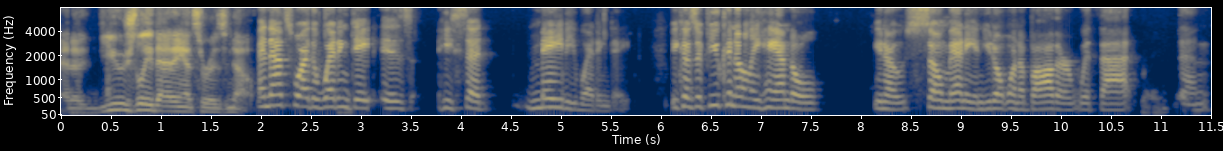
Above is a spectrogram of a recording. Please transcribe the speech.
And uh, usually that answer is no. And that's why the wedding date is, he said, maybe wedding date. Because if you can only handle, you know, so many and you don't want to bother with that, then.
